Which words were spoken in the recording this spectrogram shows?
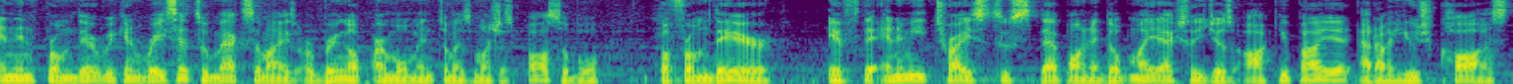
and then from there we can race it to maximize or bring up our momentum as much as possible. But from there, if the enemy tries to step on it, they might actually just occupy it at a huge cost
